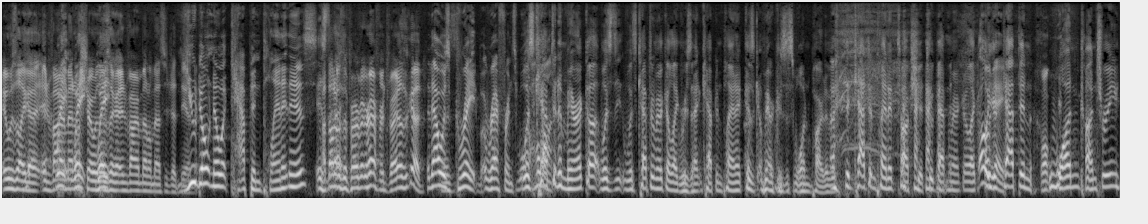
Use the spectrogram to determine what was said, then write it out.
It was like an environmental wait, show where there was wait. like an environmental message at the end. You don't know what Captain Planet is? Is I thought it was a perfect reference, right? That was good. that was, great reference. Well, was hold on. Captain America was the, was Captain America like resent Captain Planet because America's just one part of it? Did Captain Planet talk shit to Captain America like, oh, Okay. you're Captain Well- one country?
